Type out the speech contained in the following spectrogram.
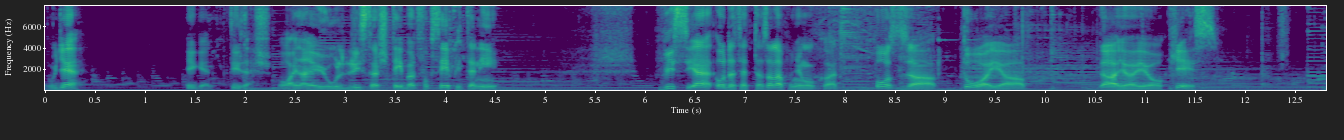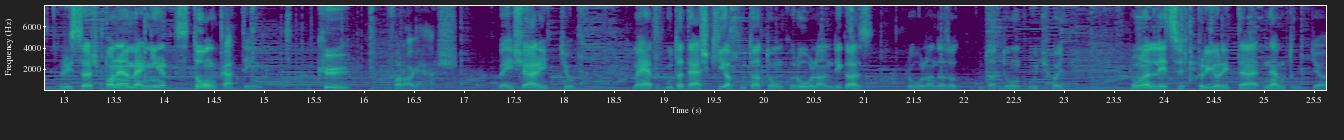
Ugye? Igen, tízes. Vaj, nagyon jó research table fogsz építeni. Viszi át, oda tette az alapanyagokat, hozza, tolja, nagyon jó, kész. Research panel megnyílt, stone cutting, kő faragás. Be is állítjuk, mert kutatás, ki a kutatónk? Roland, igaz? Roland az a kutatónk, úgyhogy Roland létsz egy prioritás, nem tudja.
